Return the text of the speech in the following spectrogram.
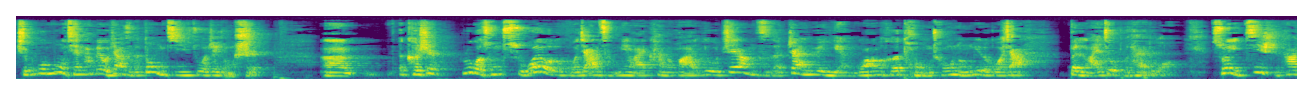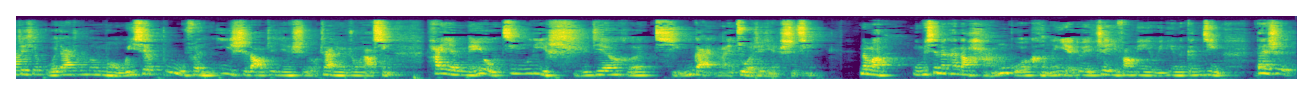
只不过目前它没有这样子的动机做这种事，啊、可是如果从所有的国家的层面来看的话，有这样子的战略眼光和统筹能力的国家本来就不太多，所以即使他这些国家中的某一些部分意识到这件事有战略重要性，他也没有精力、时间和情感来做这件事情。那么我们现在看到韩国可能也对这一方面有一定的跟进，但是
